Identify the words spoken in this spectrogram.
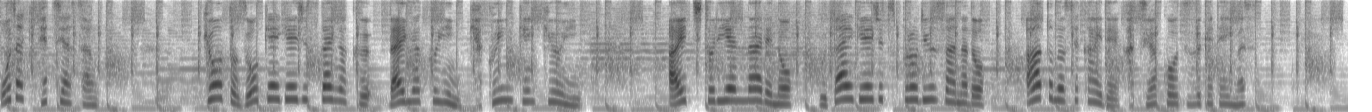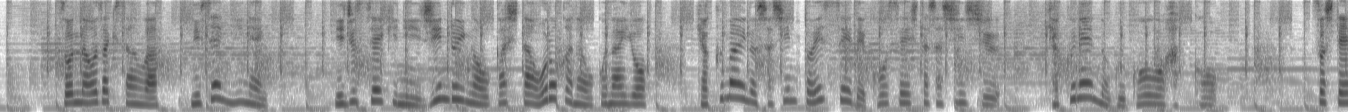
尾崎哲也さん。京都造形芸術大学大学院客員研究員愛知トリエンナーレの舞台芸術プロデューサーなどアートの世界で活躍を続けています。そんな尾崎さんは2002年20世紀に人類が犯した愚かな行いを100枚の写真とエッセイで構成した写真集100年の愚行を発行。そして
